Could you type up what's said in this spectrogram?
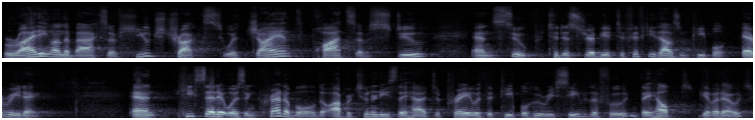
were riding on the backs of huge trucks with giant pots of stew and soup to distribute to 50,000 people every day. And he said it was incredible the opportunities they had to pray with the people who received the food. They helped give it out.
